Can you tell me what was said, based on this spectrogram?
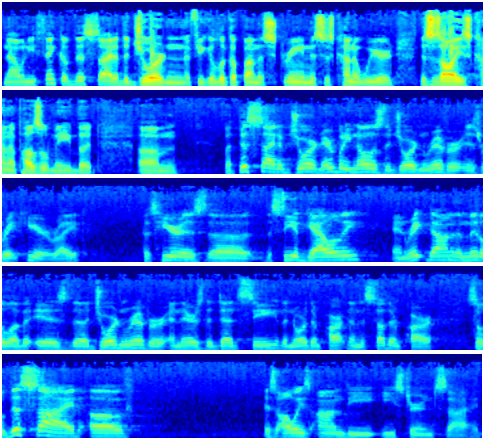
Now, when you think of this side of the Jordan, if you could look up on the screen, this is kind of weird. This has always kind of puzzled me, but, um, but this side of Jordan, everybody knows the Jordan River is right here, right? Because here is the, the Sea of Galilee, and right down in the middle of it is the Jordan River, and there's the Dead Sea, the northern part, and then the southern part. So this side of is always on the eastern side.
